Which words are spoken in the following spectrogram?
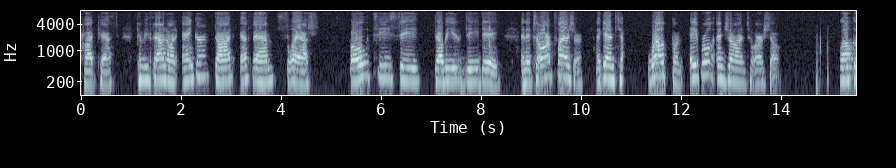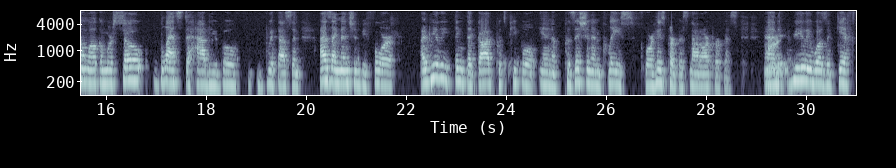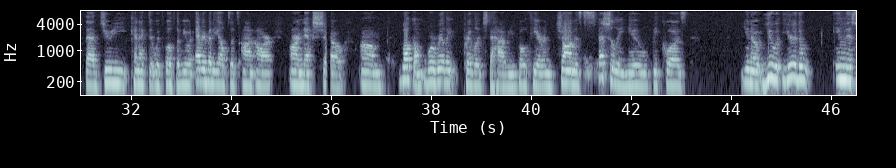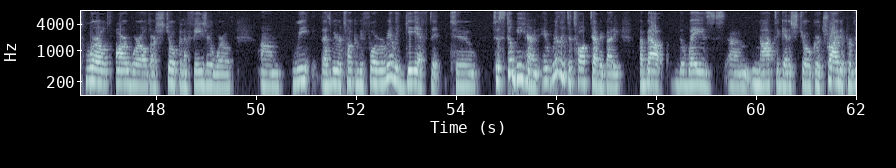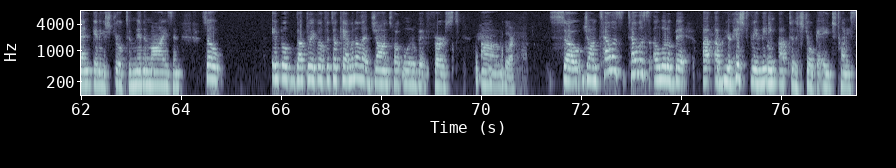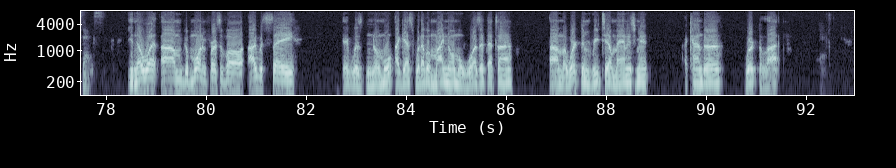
podcast can be found on anchor.fm slash OTCWDD. And it's our pleasure, again, to welcome April and John to our show. Welcome, welcome. We're so blessed to have you both with us. And as I mentioned before, I really think that God puts people in a position and place for his purpose, not our purpose. And it really was a gift that Judy connected with both of you and everybody else that's on our our next show. Um, welcome. We're really privileged to have you both here, and John, especially you, because you know you you're the in this world, our world, our stroke and aphasia world. Um, we, as we were talking before, we're really gifted to to still be here and, and really to talk to everybody about the ways um, not to get a stroke or try to prevent getting a stroke to minimize and so April, Dr. April, if it's okay, I'm going to let John talk a little bit first. Um, sure. So, John, tell us tell us a little bit uh, of your history leading up to the stroke at age 26. You know what? Um, good morning. First of all, I would say it was normal. I guess whatever my normal was at that time. Um, I worked in retail management. I kind of worked a lot.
